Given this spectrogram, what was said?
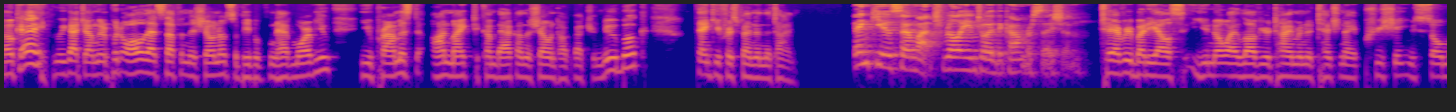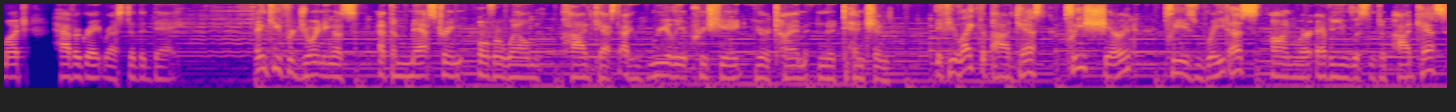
Okay, we got you. I'm going to put all of that stuff in the show notes so people can have more of you. You promised on mic to come back on the show and talk about your new book. Thank you for spending the time. Thank you so much. Really enjoyed the conversation. To everybody else, you know I love your time and attention. I appreciate you so much. Have a great rest of the day. Thank you for joining us at the Mastering Overwhelm podcast. I really appreciate your time and attention. If you like the podcast, please share it. Please rate us on wherever you listen to podcasts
